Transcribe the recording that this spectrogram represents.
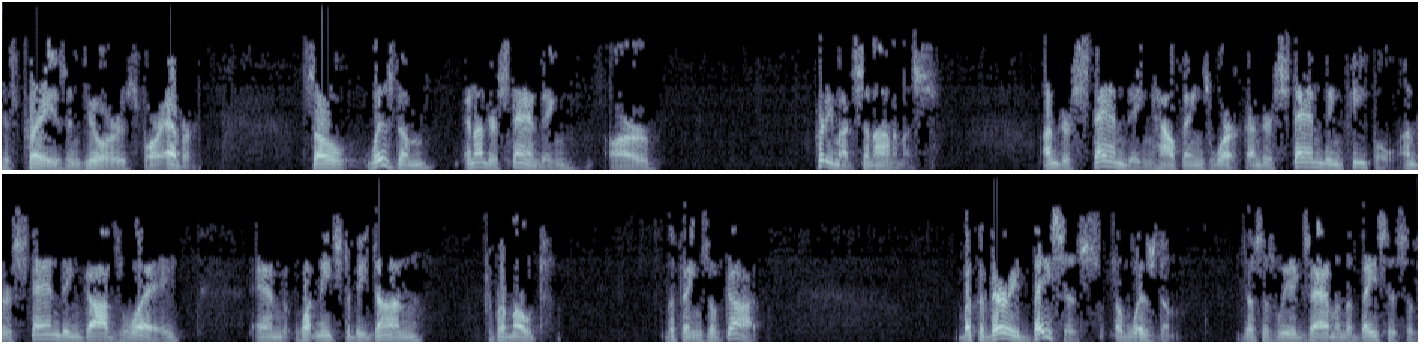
his praise endures forever. So wisdom and understanding are pretty much synonymous. Understanding how things work, understanding people, understanding God's way, and what needs to be done to promote the things of God. But the very basis of wisdom, just as we examine the basis of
